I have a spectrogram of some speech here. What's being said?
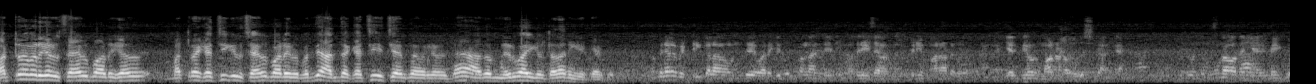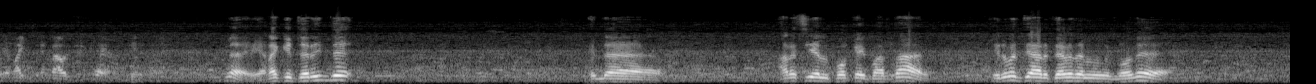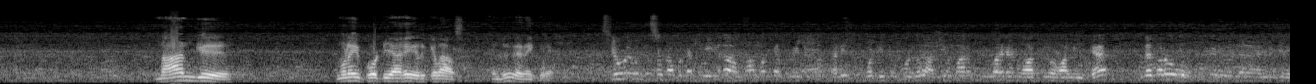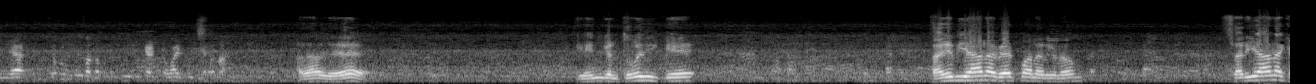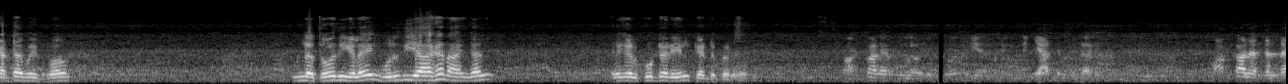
மற்றவர்கள் செயல்பாடுகள் மற்ற கட்சிகள் செயல்பாடுகள் பற்றி அந்த கட்சியை சேர்ந்தவர்கள்ட்ட அதன் நிர்வாகிகள்கிட்ட தான் நீங்கள் கேட்கணும். தமிழக வெற்றிக்கலாம் வந்து வர இருபத்தொன்னாம் தேதி மதுரையில் வந்து பெரிய மாநாடு நடத்துறாங்க. ஏற்கனவே ஒரு மாநாடு முடிச்சிட்டாங்க. இது வந்து மூணாவது அணியாக வாய்ப்பு இருக்கா அவருக்கு வாய்ப்பு எனக்கு தெரிந்து இந்த அரசியல் போக்கை பார்த்தால் இருபத்தி ஆறு தேர்தல் போது நான்கு முனை போட்டியாக இருக்கலாம் என்று நினைக்கிறேன். சிவகங்கை சட்டமன்ற தொகுதியில அம்மா மக்கள் தொகுதியில தனித்து போட்டியிடும் போது அதிகமான நிர்வாகிகள் வாக்குகள் வாங்குனீங்க இந்த தடவை ஒரு கூட்டணியில் இருக்கிறீங்க சிவகங்கை சட்டமன்ற தொகுதி கேட்க வாய்ப்பு இருக்கிறதா அதாவது எங்கள் தொகுதிக்கு தகுதியான வேட்பாளர்களும் சரியான கட்டமைப்பும் உள்ள தொகுதிகளை உறுதியாக நாங்கள் எங்கள் கூட்டணியில் கேட்டு பெறுவோம். வாக்காளர்கள் வந்து வாக்காளர்கள்ல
